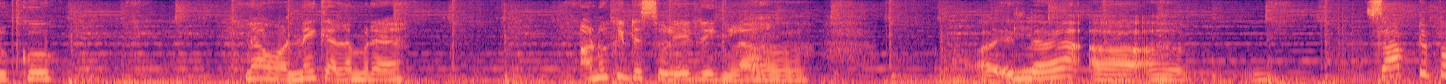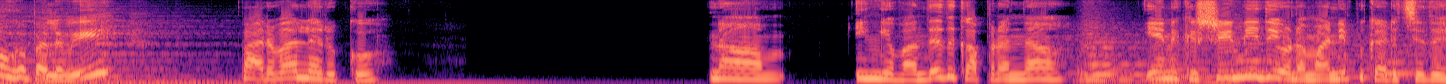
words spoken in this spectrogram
ருக்கு நான் உடனே கிளம்புறேன். அணுகிட்ட சொல்லிடுறீங்களா? இல்ல சாப்பிட்டு போங்க பல்லவி. பரவாயில்ல ருக்கு. நான் இங்க வந்ததுக்கு அப்புறம் தான் எனக்கு ஸ்ரீநிதியோட மன்னிப்பு கிடைச்சது.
